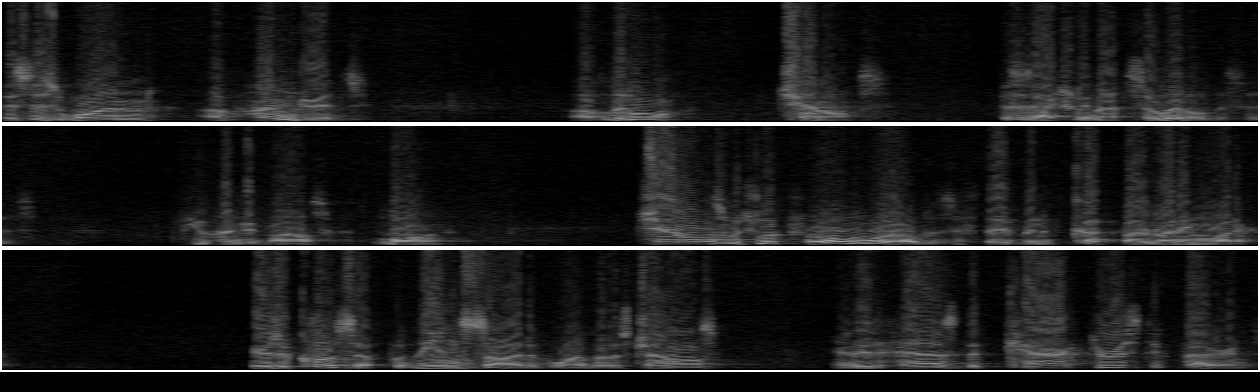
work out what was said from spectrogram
This is one of hundreds of little channels. This is actually not so little. This is a few hundred miles long. Channels which look for all the world as if they've been cut by running water. Here's a close-up of the inside of one of those channels, and it has the characteristic patterns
